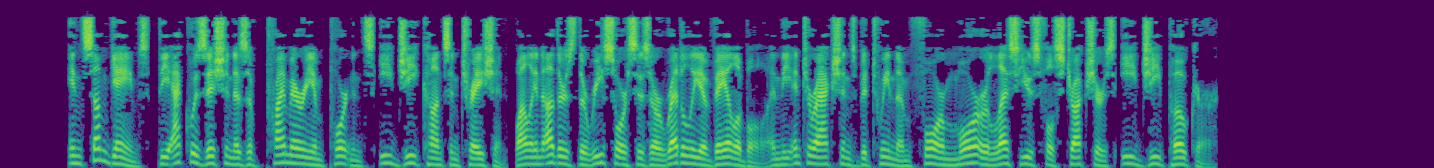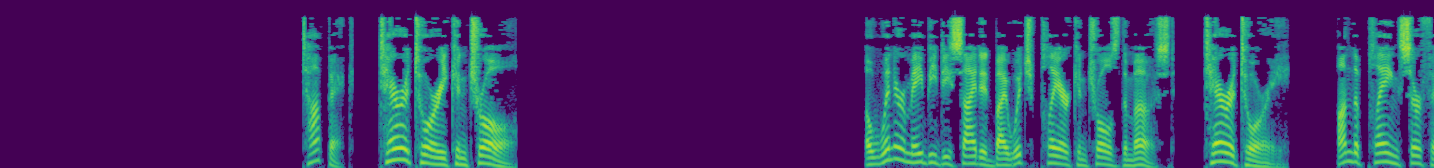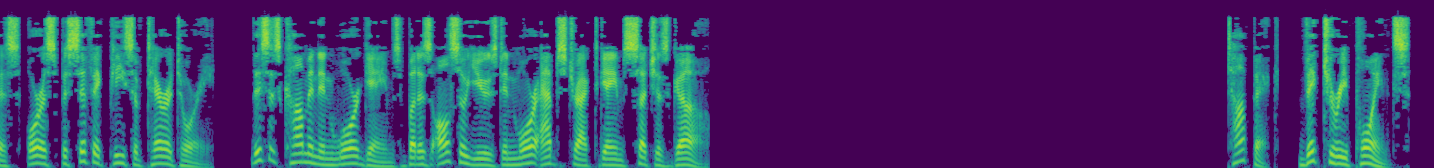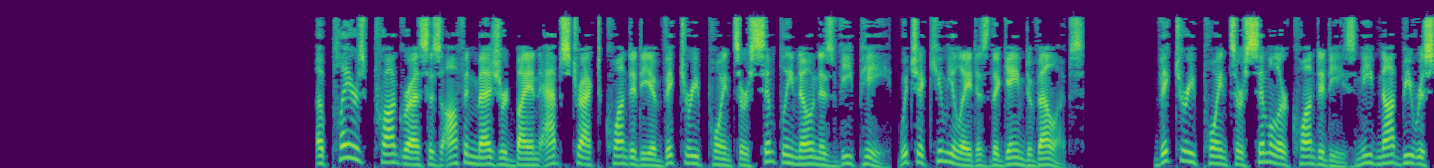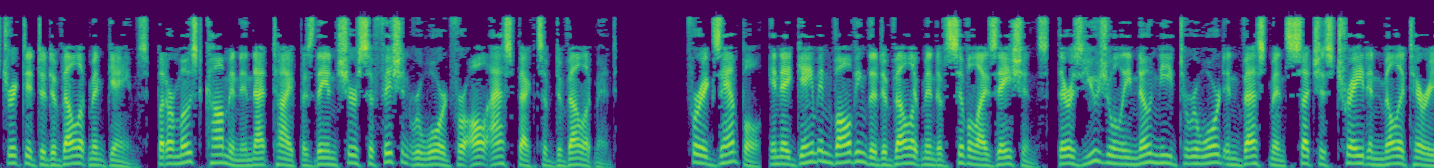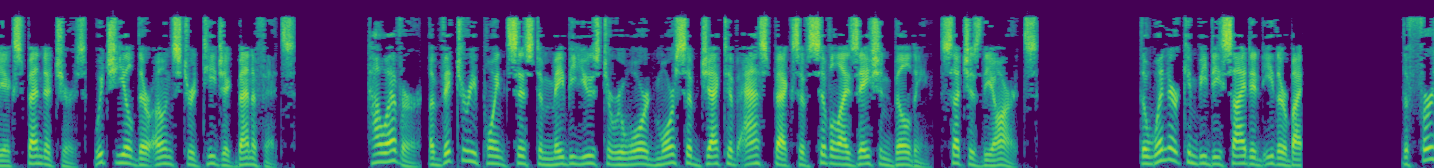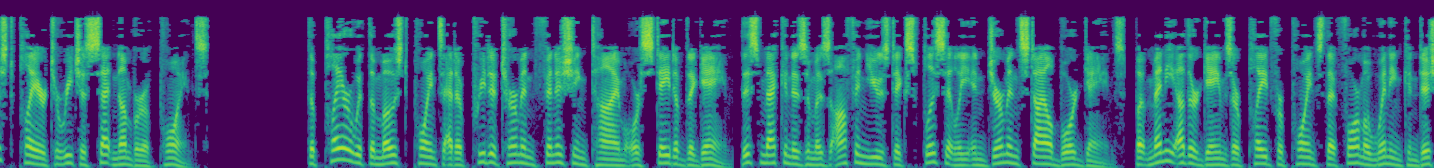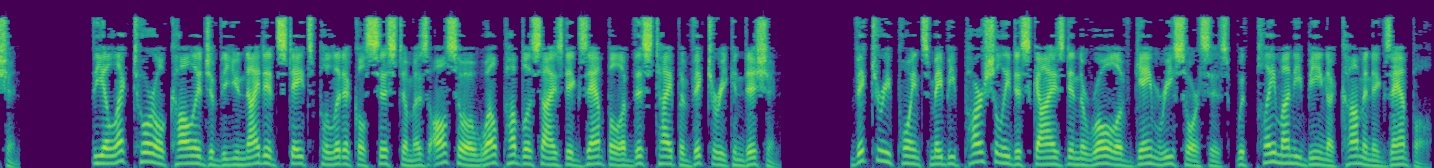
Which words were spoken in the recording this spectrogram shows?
In some games, the acquisition is of primary importance e.g. concentration, while in others the resources are readily available and the interactions between them form more or less useful structures e.g. poker. Territory control A winner may be decided by which player controls the most territory on the playing surface, or a specific piece of territory. This is common in war games but is also used in more abstract games such as Go. Victory points A player's progress is often measured by an abstract quantity of victory points or simply known as VP, which accumulate as the game develops. Victory points or similar quantities need not be restricted to development games, but are most common in that type as they ensure sufficient reward for all aspects of development. For example, in a game involving the development of civilizations, there is usually no need to reward investments such as trade and military expenditures, which yield their own strategic benefits. However, a victory point system may be used to reward more subjective aspects of civilization building, such as the arts. The winner can be decided either by the first player to reach a set number of points. The player with the most points at a predetermined finishing time or state of the game. This mechanism is often used explicitly in German-style board games, but many other games are played for points that form a winning condition. The Electoral College of the United States political system is also a well-publicized example of this type of victory condition. Victory points may be partially disguised in the role of game resources, with play money being a common example.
